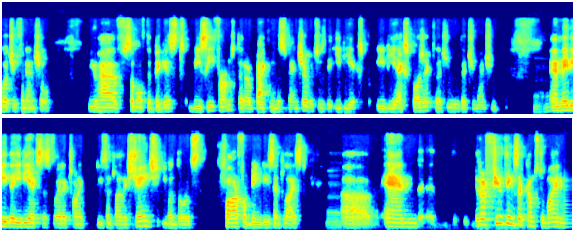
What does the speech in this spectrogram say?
Virtu Financial. You have some of the biggest VC firms that are backing this venture, which is the EDX EDX project that you that you mentioned. Mm-hmm. And maybe the EDX is for electronic decentralized exchange, even though it's far from being decentralized. Mm. Uh, and there are a few things that comes to mind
